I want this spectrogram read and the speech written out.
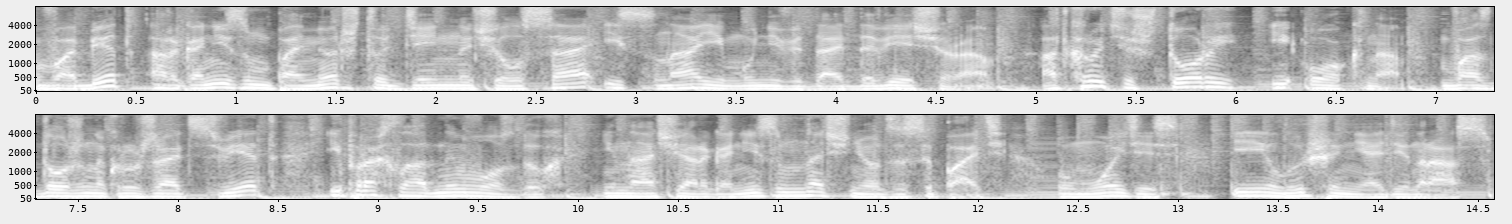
В обед организм поймет, что день начался и сна ему не видать до вечера. Откройте шторы и окна. Вас должен окружать свет и прохладный воздух, иначе организм начнет засыпать. Умойтесь и лучше не один раз.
